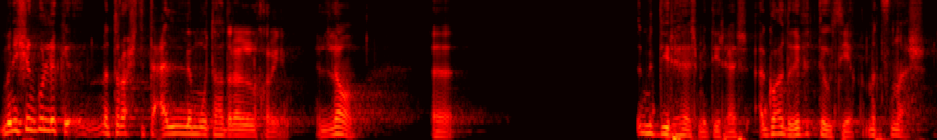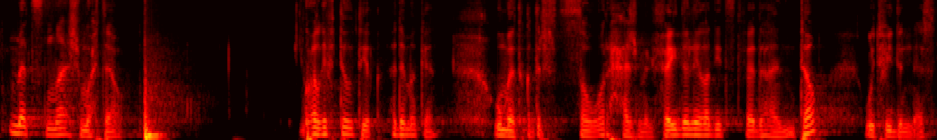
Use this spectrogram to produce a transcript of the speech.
مانيش نقول لك ما تروحش تتعلم وتهضر على الآخرين. لا. أه ما ديرهاش ما ديرهاش أقعد غير في التوثيق. ما تصنعش ما تصنعش محتوى. أقعد غير في التوثيق. هذا مكان. وما تقدرش تصور حجم الفايدة اللي غادي تستفادها أنت وتفيد الناس.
